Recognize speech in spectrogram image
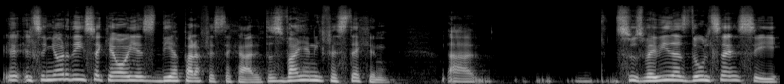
El, Señor dice que hoy es día para festejar. Entonces vayan y festejen. Uh, sus bebidas dulces y,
